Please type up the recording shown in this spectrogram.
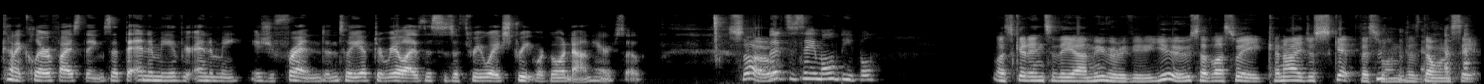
kind of clarifies things that the enemy of your enemy is your friend until you have to realize this is a three way street we're going down here. So, So. but it's the same old people. Let's get into the uh, movie review. You said last week, can I just skip this one because I don't want to see it?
